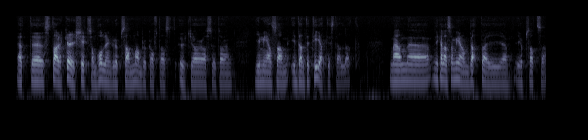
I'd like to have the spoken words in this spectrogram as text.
Ett eh, starkare kitt som håller en grupp samman brukar oftast utgöras av en gemensam identitet istället. Men eh, ni kan läsa mer om detta i, eh, i uppsatsen.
